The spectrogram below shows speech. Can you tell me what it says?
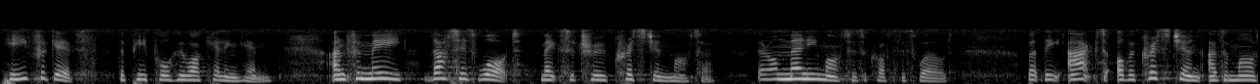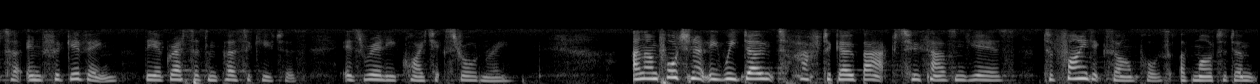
he forgives the people who are killing him. And for me, that is what makes a true Christian martyr. There are many martyrs across this world. But the act of a Christian as a martyr in forgiving the aggressors and persecutors is really quite extraordinary. And unfortunately, we don't have to go back 2,000 years to find examples of martyrdom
